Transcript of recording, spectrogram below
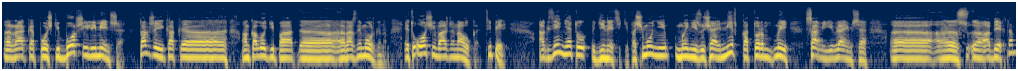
рака почки больше или меньше. Так же и как э, онкологии по э, разным органам. Это очень важная наука. Теперь, а где нету генетики? Почему не, мы не изучаем мир, в котором мы сами являемся э, э, объектом?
